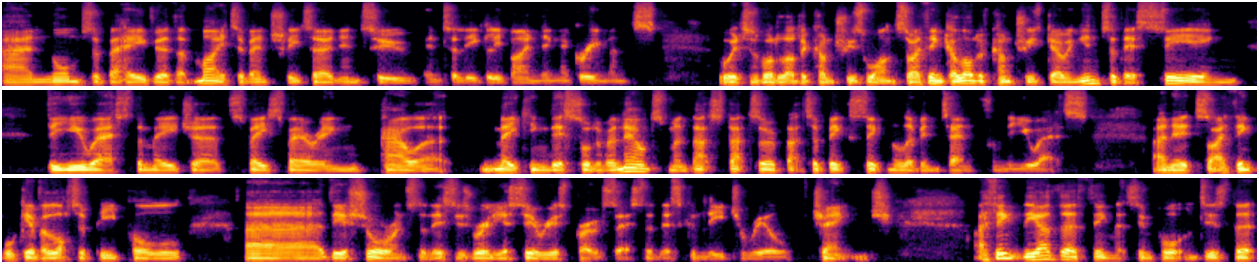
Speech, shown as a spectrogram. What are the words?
and norms of behavior that might eventually turn into into legally binding agreements, which is what a lot of countries want. So I think a lot of countries going into this, seeing the US, the major spacefaring power, making this sort of announcement, that's that's a that's a big signal of intent from the US, and it's I think will give a lot of people uh, the assurance that this is really a serious process, that this can lead to real change. I think the other thing that's important is that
